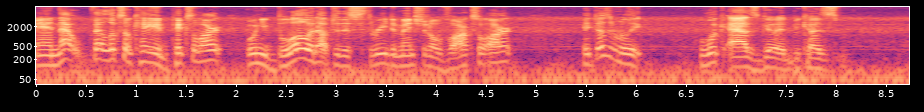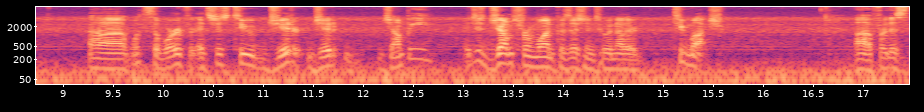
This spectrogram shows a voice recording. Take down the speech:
and that that looks okay in pixel art. But when you blow it up to this three-dimensional voxel art, it doesn't really look as good because uh, what's the word for it? It's just too jitter, jitter, jumpy. It just jumps from one position to another too much uh, for this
